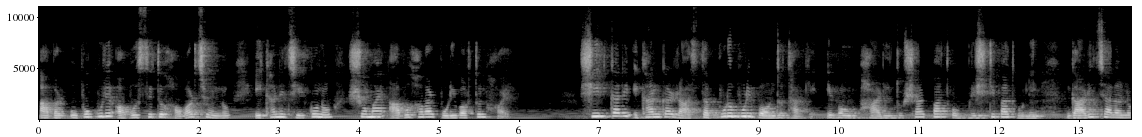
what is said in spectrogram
আবার উপকূলে অবস্থিত হওয়ার জন্য এখানে যে কোনো সময় আবহাওয়ার পরিবর্তন হয়। শীতকালে এখানকার রাস্তা পুরোপুরি বন্ধ থাকে এবং ভারী তুষারপাত ও বৃষ্টিপাত হলে গাড়ি চালানো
